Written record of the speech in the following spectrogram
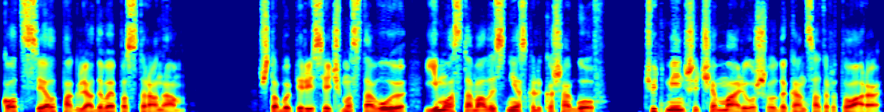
Кот сел, поглядывая по сторонам. Чтобы пересечь мостовую, ему оставалось несколько шагов, чуть меньше, чем Мариушу до конца тротуара.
